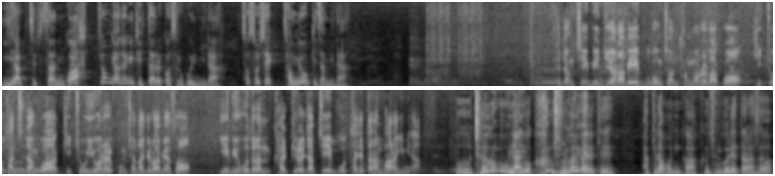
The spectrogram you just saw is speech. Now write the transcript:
이합 집산과 합종 연행이 뒤따를 것으로 보입니다. 첫 소식 정용욱 기자입니다. 새정치민주연합이 무공천 당론을 바꿔 기초단체장과 기초의원을 공천하기로 하면서 예비 후보들은 갈피를 잡지 못하겠다는 반응입니다. 그 적은 부분이 아니고 큰 줄거리가 이렇게 바뀌다 보니까 그 줄거리에 따라서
